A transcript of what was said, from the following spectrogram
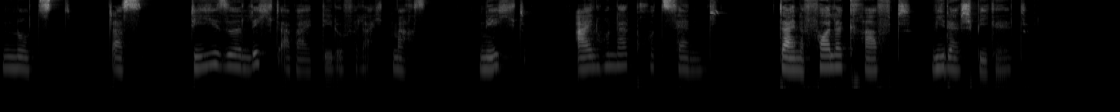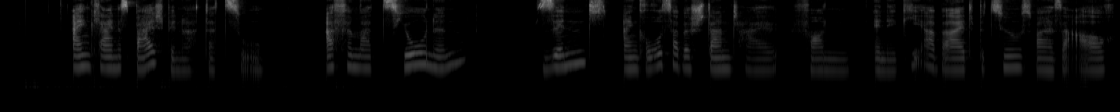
nutzt, dass diese Lichtarbeit, die du vielleicht machst, nicht 100% deine volle Kraft widerspiegelt. Ein kleines Beispiel noch dazu. Affirmationen sind ein großer Bestandteil von Energiearbeit beziehungsweise auch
